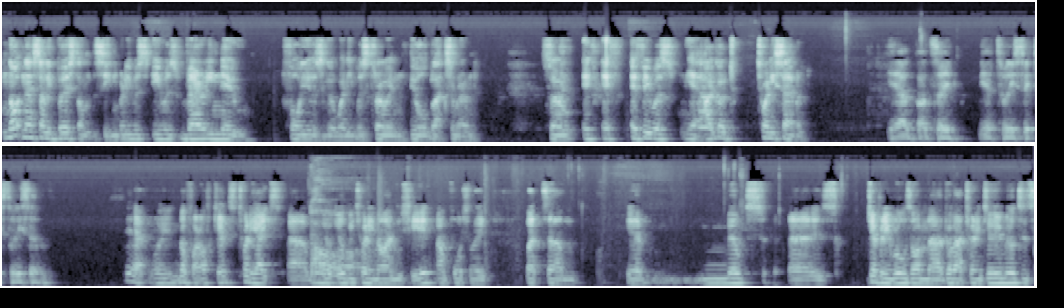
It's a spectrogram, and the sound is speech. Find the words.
not necessarily burst onto the scene, but he was he was very new four years ago when he was throwing the All Blacks around. So if if if he was yeah, I go t- twenty seven. Yeah, I'd, I'd say yeah, 26, 27. Yeah, well, you're not far off, gents. 28. Um, Oh. he'll, he'll be 29 this year, unfortunately. But um, yeah, Milts uh, is Jeopardy rules on uh, dropout 22. Milts is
